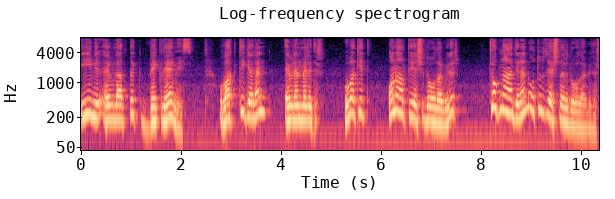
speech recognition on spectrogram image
iyi bir evlatlık bekleyemeyiz. Vakti gelen evlenmelidir. Bu vakit 16 yaşı da olabilir, çok nadiren 30 yaşları da olabilir.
